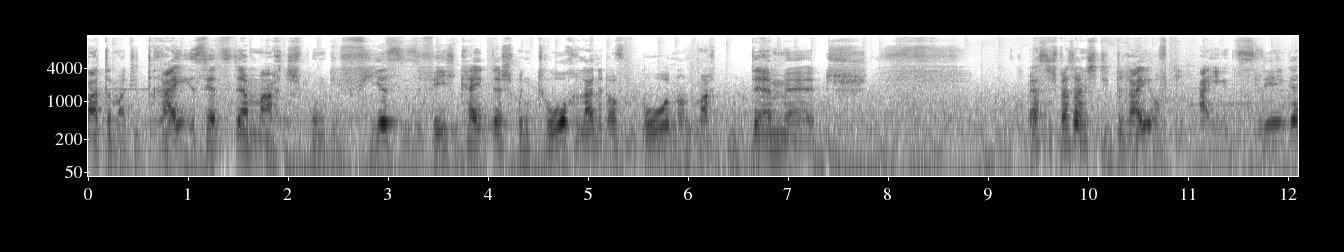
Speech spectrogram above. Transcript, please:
Warte mal. Die 3 ist jetzt der Machtsprung. Die 4 ist diese Fähigkeit, der springt hoch, landet auf dem Boden und macht Damage. Wäre es nicht besser, wenn ich die 3 auf die 1 lege?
